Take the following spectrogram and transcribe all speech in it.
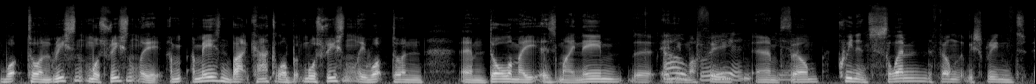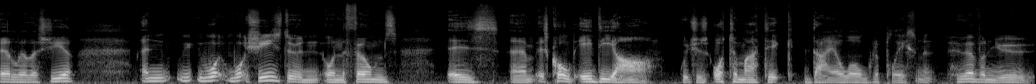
worked on recent, most recently, amazing back catalogue, but most recently worked on um, Dolomite is My Name, the Eddie Oh, Murphy um, yeah. film, Queen and Slim, the film that we screened earlier this year, and what what she's doing on the films is um, it's called ADR, which is automatic dialogue replacement. Whoever knew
